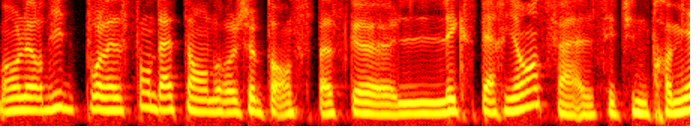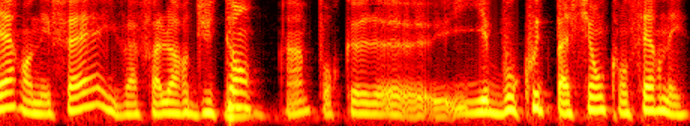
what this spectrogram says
On leur dit pour l'instant d'attendre, je pense, parce que l'expérience, c'est une première en effet, il va falloir du temps hein, pour qu'il euh, y ait beaucoup de patients concernés.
